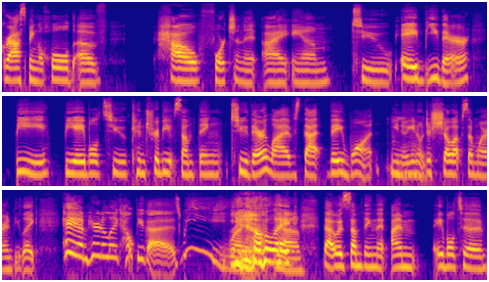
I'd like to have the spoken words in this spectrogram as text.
grasping a hold of how fortunate i am to a be there b be able to contribute something to their lives that they want you know you Mhm. don't just show up somewhere and be like hey i'm here to like help you guys we Right. you know like Yeah. that was something that i'm able to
